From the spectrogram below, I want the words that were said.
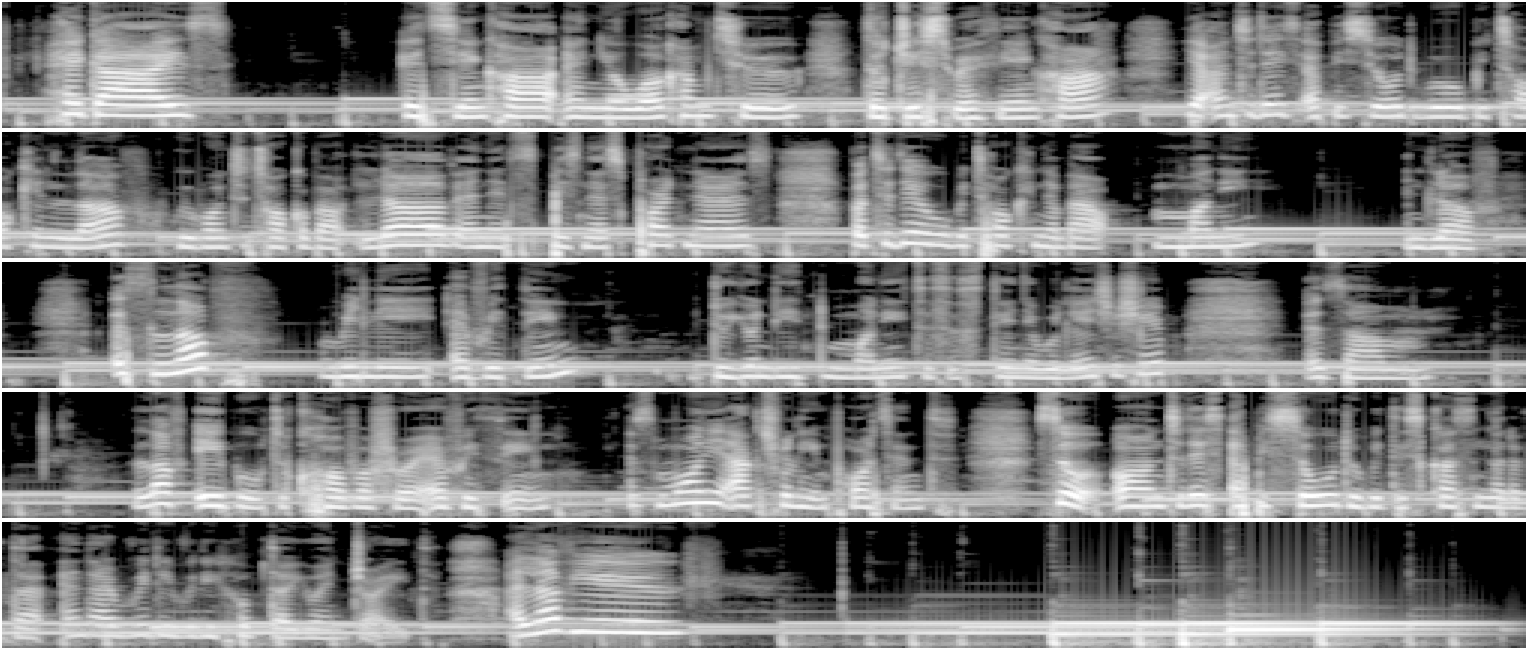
Hey guys, it's Yinka, and you're welcome to the Gist with Yinka. Yeah, on today's episode, we will be talking love. We want to talk about love and its business partners, but today we'll be talking about money and love. Is love really everything? Do you need money to sustain a relationship? Is um love able to cover for everything? Is money actually important? So, on today's episode, we'll be discussing all of that, and I really, really hope that you enjoyed. I love you.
